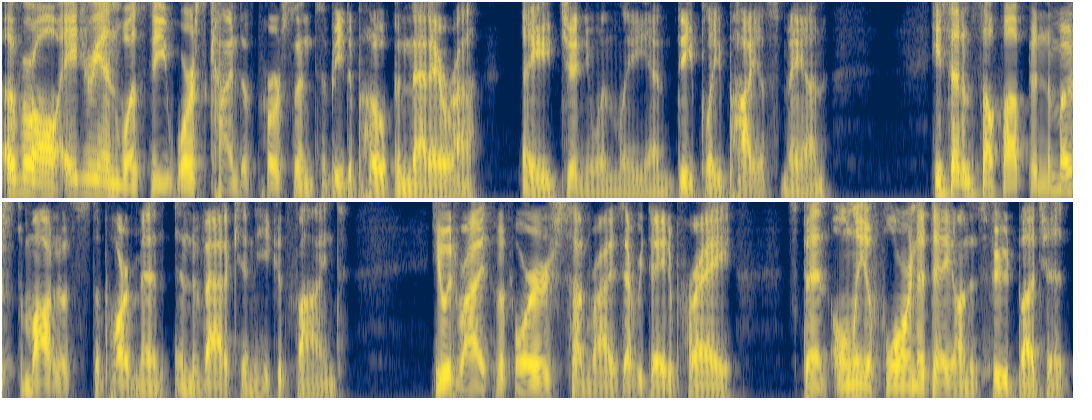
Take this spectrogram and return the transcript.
Overall, Adrian was the worst kind of person to be the Pope in that era a genuinely and deeply pious man. He set himself up in the most modest apartment in the Vatican he could find. He would rise before sunrise every day to pray, spent only a florin a day on his food budget,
